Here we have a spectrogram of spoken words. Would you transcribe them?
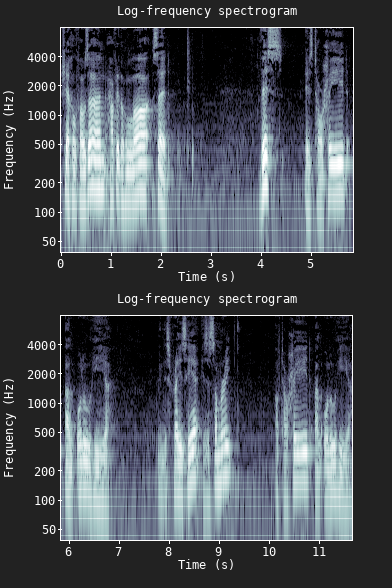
Shaykh al-Fawzan hafidhullah said this is Tawheed al-Uluhiyyah I mean, this phrase here is a summary of Tawheed al-Uluhiyyah.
